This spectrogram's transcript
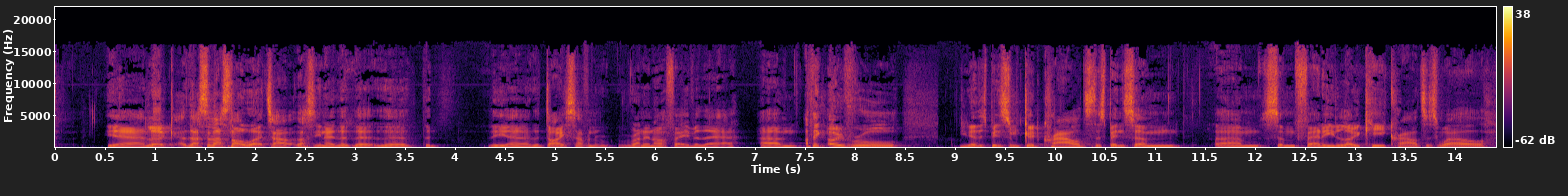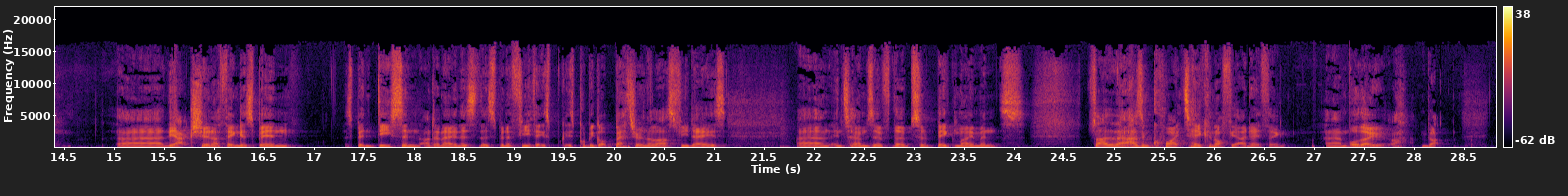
Yeah, look, that's so that's not worked out. That's you know the the the the the, uh, the dice haven't run in our favour there. Um, I think overall, you know, there's been some good crowds. There's been some um, some fairly low key crowds as well. Uh, the action, I think, has been has been decent. I don't know. There's there's been a few things. It's probably got better in the last few days um, in terms of the sort of big moments. So I don't know. It hasn't quite taken off yet. I don't think. Um, although, but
